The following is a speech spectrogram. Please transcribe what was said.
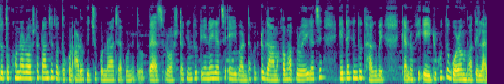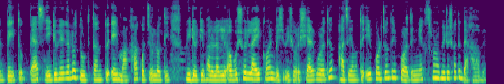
যতক্ষণ না রসটা টানছে ততক্ষণ আরও কিছুক্ষণ নাড়াচাড়া করে নিতে ব্যাস, রসটা কিন্তু টেনে গেছে। এইবার দেখো একটু গা মাখা ভাব রয়ে গেছে। এটা কিন্তু থাকবে। কেন কি এইটুকু তো গরম ভাতে লাগবেই তো। ব্যাস, রেডি হয়ে গেল দুর্দান্ত এই মাখা কচুরলতি। ভিডিওটি ভালো লাগলে অবশ্যই লাইক, কমেন্ট, বেশি বেশি করে শেয়ার করে দিও। আজকের মতো এই পর্যন্তই। পরের দিন নেক্সট কোনো ভিডিওর সাথে দেখা হবে।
